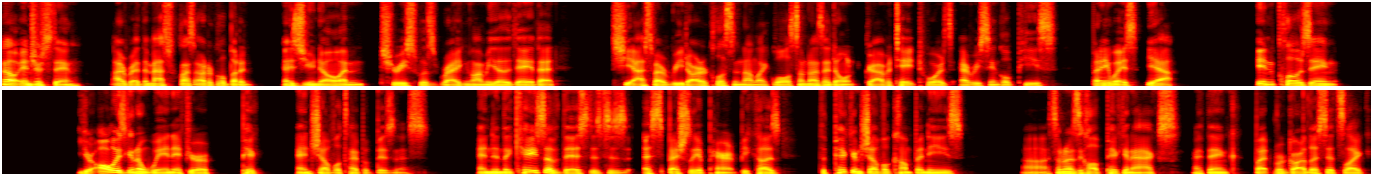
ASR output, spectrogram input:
Oh, interesting. I read the masterclass article, but it, as you know, and Charisse was ragging on me the other day that she asked if I read articles, and I'm like, well, sometimes I don't gravitate towards every single piece. But anyways, yeah. In closing, you're always going to win if you're a pick and shovel type of business. And in the case of this, this is especially apparent because the pick and shovel companies, uh, sometimes they call it pick and axe, I think. But regardless, it's like,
